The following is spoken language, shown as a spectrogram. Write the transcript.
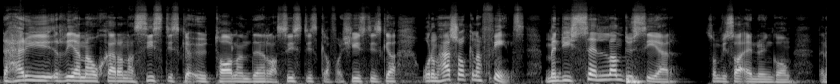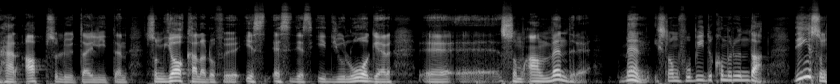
det här är ju rena och skära nazistiska uttalanden, rasistiska, fascistiska. Och de här sakerna finns. Men det är sällan du ser som vi sa ännu en gång, den här absoluta eliten som jag kallar då för SDs ideologer eh, som använder det. Men islamofobi, du kommer undan. Det är, ingen som,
